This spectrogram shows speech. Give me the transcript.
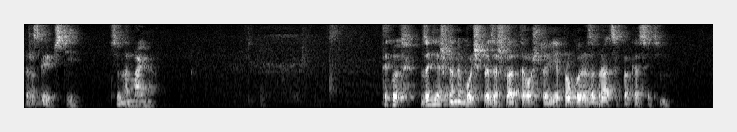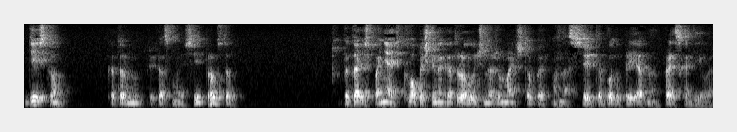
разгребсти. Все нормально. Так вот, задержка, она больше произошла от того, что я пробую разобраться пока с этим действием, к которому прикоснулись, и просто пытаюсь понять кнопочки, на которые лучше нажимать, чтобы у нас все это благоприятно происходило.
